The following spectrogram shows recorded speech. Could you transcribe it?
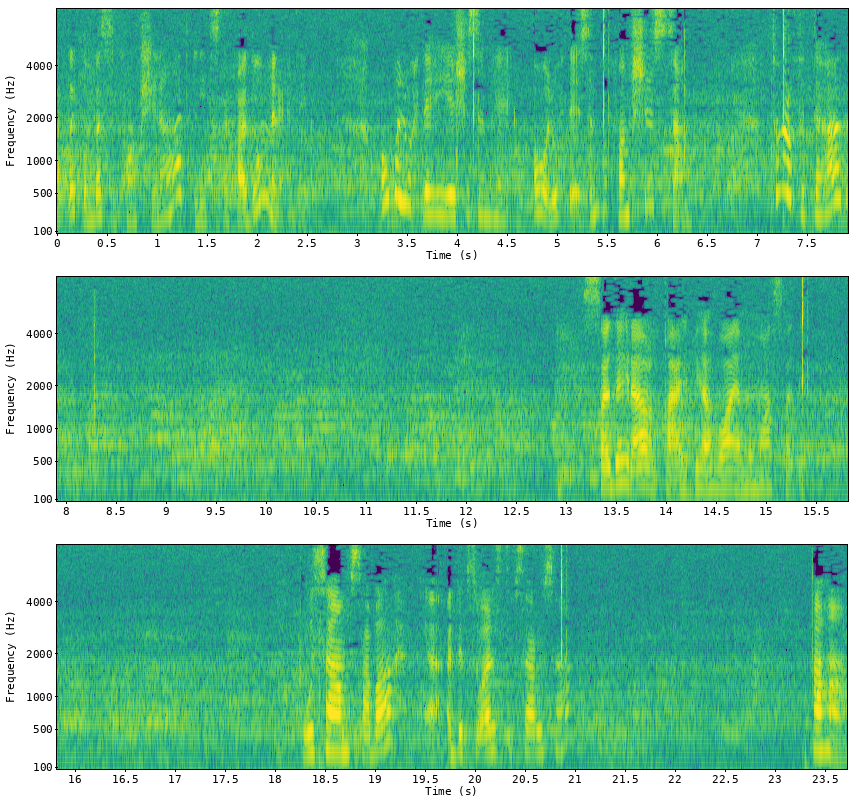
حطيكم بس الفانكشنات اللي تستفادون من عندها أول وحدة هي شو اسمها؟ أول وحدة اسمها function sum. تعرف أنت هذا؟ صدى لا القاعدة بها هواية مو مال صدى وسام صباح عندك سؤال استفسار وسام؟ ها ها.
